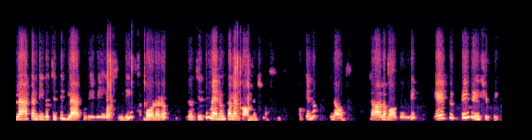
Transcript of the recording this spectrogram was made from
బ్లాక్ అండి. ఇది వచ్చేసి బ్లాక్ వీవింగ్ వస్తుంది బోర్డర్. ఇది వచ్చేసి మెరూన్ కలర్ కాంబినేషన్ వస్తుంది. ఓకేనా? ఇలా వస్తుంది. చాలా బాగుంటుంది. Eight fifty free shipping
